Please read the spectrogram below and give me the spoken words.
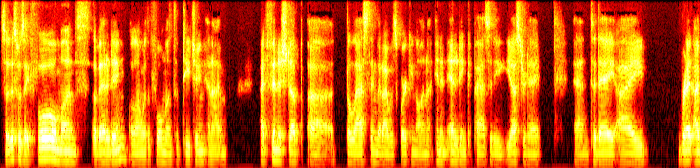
So this was a full month of editing along with a full month of teaching and I'm I finished up uh the last thing that I was working on in an editing capacity yesterday and today I read I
